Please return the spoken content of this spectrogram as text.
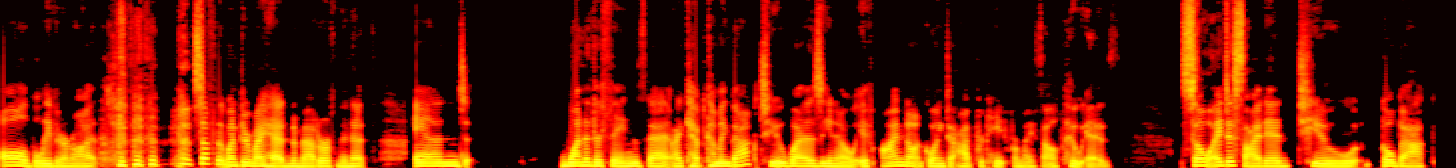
all believe it or not stuff that went through my head in a matter of minutes. And one of the things that I kept coming back to was, you know, if I'm not going to advocate for myself, who is? So I decided to go back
